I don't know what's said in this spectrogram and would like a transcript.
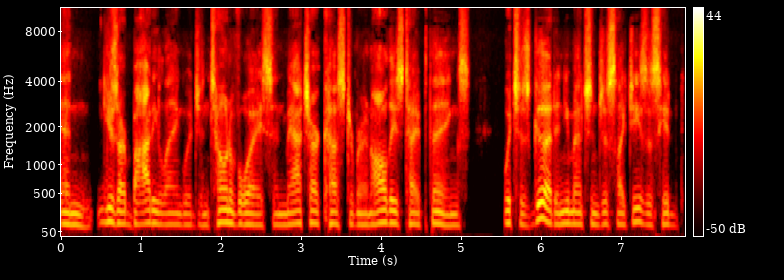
and use our body language and tone of voice and match our customer and all these type things which is good and you mentioned just like jesus he'd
